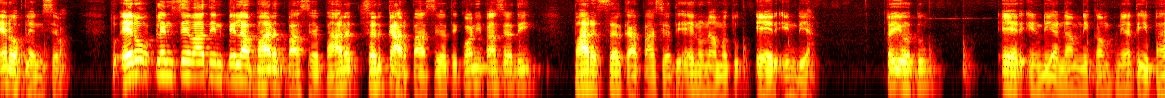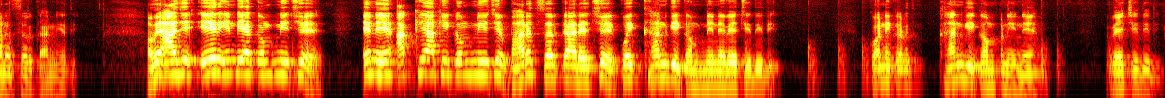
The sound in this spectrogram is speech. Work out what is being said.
એરોપ્લેન સેવા. તો એરોપ્લેન સેવા હતી ને પેલા ભારત પાસે, ભારત સરકાર પાસે હતી. કોની પાસે હતી? ભારત સરકાર પાસે હતી. એનું નામ હતું એર ઇન્ડિયા. કયું હતું? એર ઇન્ડિયા નામની કંપની હતી ભારત સરકારની હતી. હવે આ જે એર ઇન્ડિયા કંપની છે, એને આખી આખી કંપની છે, ભારત સરકારે છે, કોઈ ખાનગી કંપનીને વેચી દીધી. કોની ખાનગી કંપનીને વેચી દીધી.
